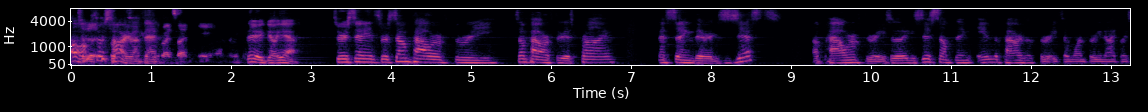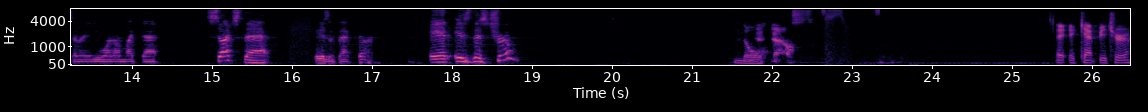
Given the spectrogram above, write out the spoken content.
Oh, I'm the- so sorry about the that. Right side. Yeah. there. There you go. Yeah. So we're saying for some power of three, some power of three is prime. That's saying there exists a power of three. So there exists something in the powers of three. So 1, 3, 9, 27, 81, on like that, such that it is in fact prime. And is this true? No, No. it, it can't be true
